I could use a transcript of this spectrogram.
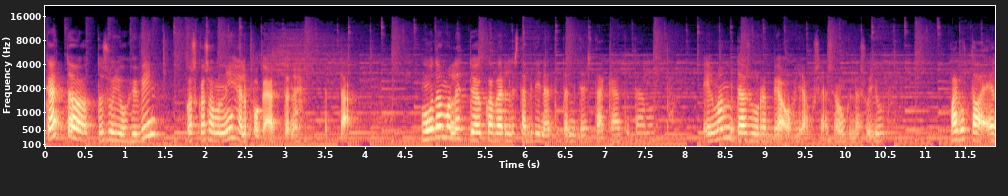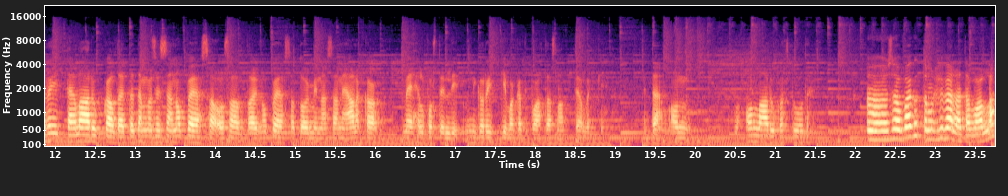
Käyttöönotto sujuu hyvin, koska se on niin helppokäyttöinen, että muutamalle työkaverille sitä piti näyttää, miten sitä käytetään, mutta ilman mitään suurempia ohjauksia se on kyllä sujunut. Vaikuttaa erittäin laadukkaalta, että tämmöisessä nopeassa osa tai nopeassa toiminnassa ne alkaa me helposti niin rikki, vaikka tipahtaisi lattiallekin. Että on, on laadukas tuote. Se on vaikuttanut hyvällä tavalla.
